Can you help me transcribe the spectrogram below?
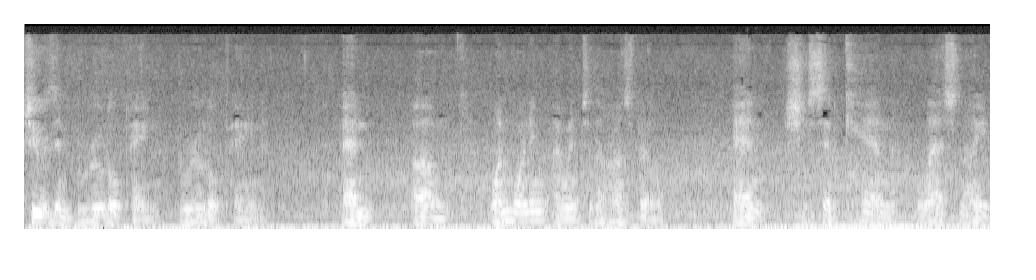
she was in brutal pain. Brutal pain. And um, one morning, I went to the hospital, and she said, "Ken, last night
